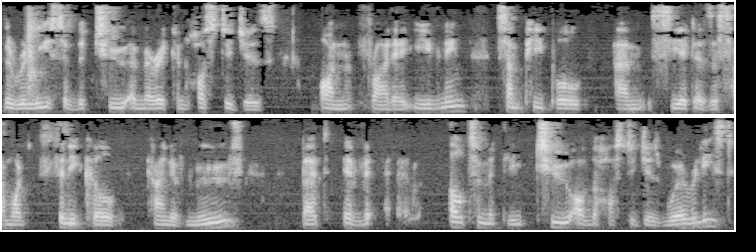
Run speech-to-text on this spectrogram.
the release of the two American hostages on Friday evening. Some people um, see it as a somewhat cynical kind of move, but ultimately two of the hostages were released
